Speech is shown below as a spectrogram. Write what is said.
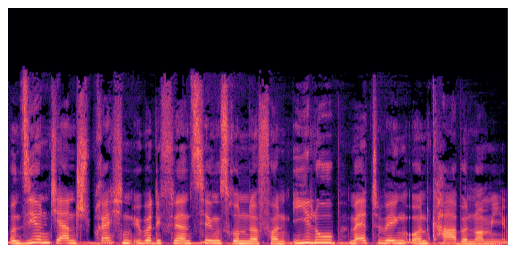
Und sie und Jan sprechen über die Finanzierungsrunde von eLoop, Medwing und Carbenomy.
